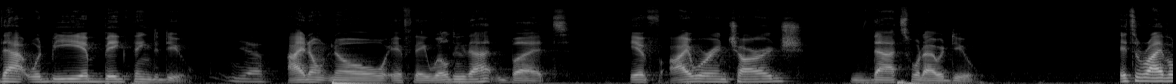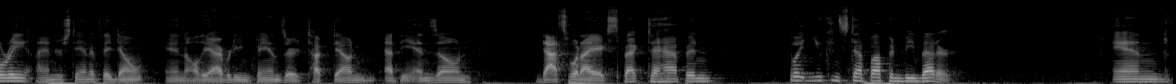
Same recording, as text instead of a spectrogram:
that would be a big thing to do. Yeah. I don't know if they will do that, but if I were in charge, that's what I would do. It's a rivalry. I understand if they don't, and all the Aberdeen fans are tucked down at the end zone. That's what I expect to happen. But you can step up and be better. And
